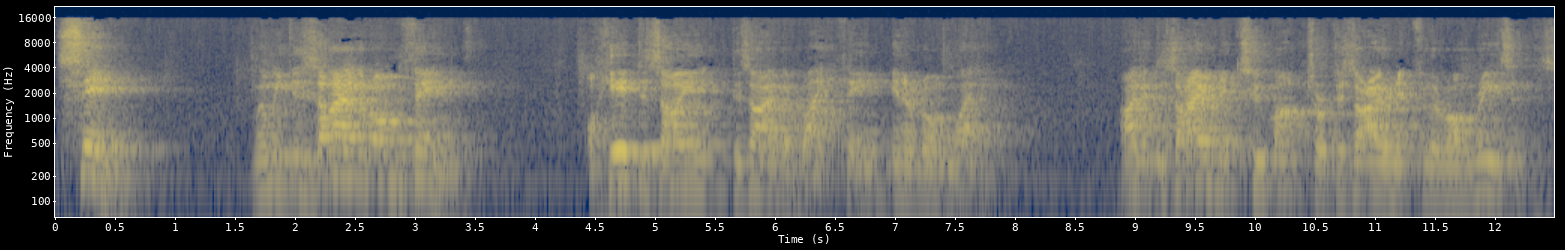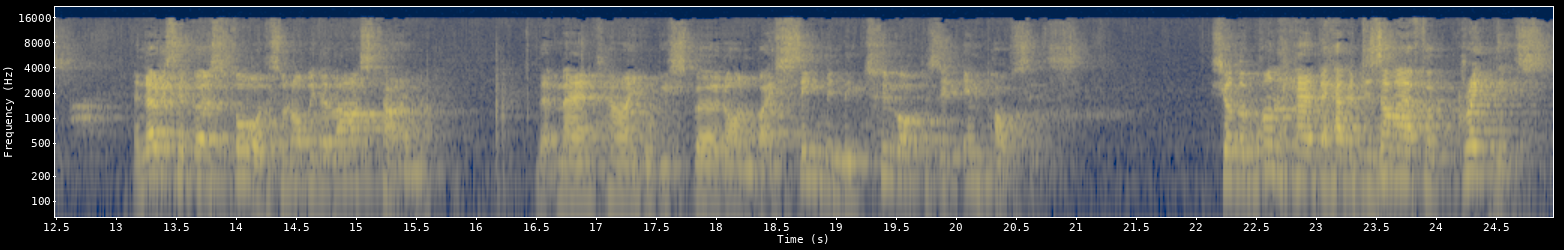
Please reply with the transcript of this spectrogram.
sin when we desire the wrong thing, or here desire, desire the right thing in a wrong way. Either desiring it too much or desiring it for the wrong reasons. And notice in verse 4, this will not be the last time that mankind will be spurred on by seemingly two opposite impulses. See, on the one hand, they have a desire for greatness.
